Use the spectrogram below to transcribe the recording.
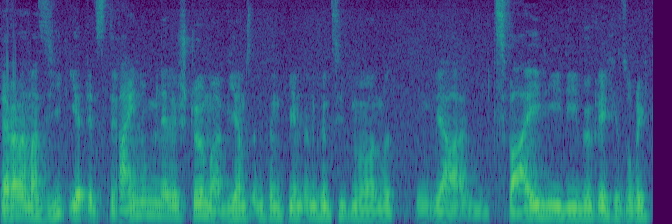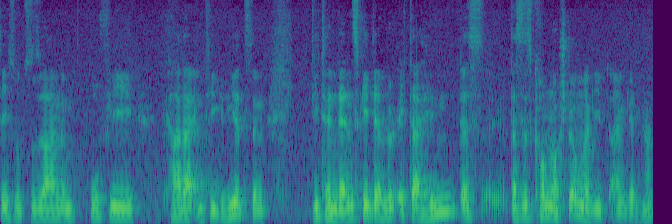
Ja, wenn man mal sieht, ihr habt jetzt drei nominelle Stürmer. Wir, haben's im, wir haben im Prinzip nur, nur ja, zwei, die, die wirklich so richtig sozusagen im Profikader integriert sind. Die Tendenz geht ja wirklich dahin, dass, dass es kaum noch Stürmer gibt eigentlich. Ne?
